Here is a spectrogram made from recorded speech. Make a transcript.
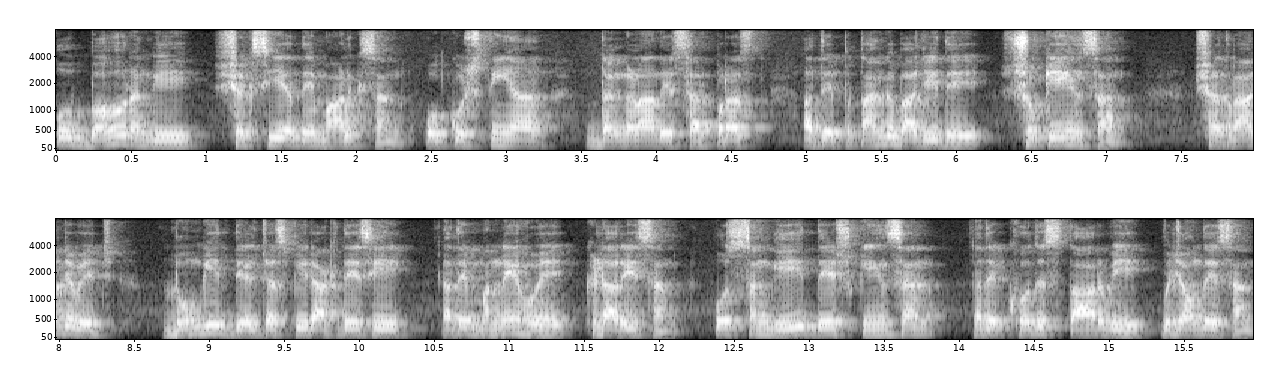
ਉਹ ਬਹੁ ਰੰਗੀ ਸ਼ਖਸੀਅਤ ਦੇ ਮਾਲਕ ਸਨ। ਉਹ ਕੁਸ਼ਤੀਆਂ, ਦੰਗਲਾਂ ਦੇ ਸਰਪ੍ਰਸਤ ਅਤੇ ਪਤੰਗਬਾਜ਼ੀ ਦੇ ਸ਼ੌਕੀਨ ਸਨ। ਸ਼ਤਰੰਜ ਵਿੱਚ ਡੂੰਗੀ ਦਿਲਚਸਪੀ ਰੱਖਦੇ ਸੀ ਅਤੇ ਮੰਨੇ ਹੋਏ ਖਿਡਾਰੀ ਸਨ। ਉਹ ਸੰਗੀਤ ਦੇ ਸ਼ੌਕੀਨ ਸਨ ਅਤੇ ਖੁਦ ਸਤਾਰ ਵੀ ਵਜਾਉਂਦੇ ਸਨ।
